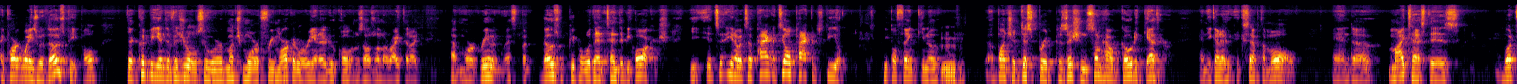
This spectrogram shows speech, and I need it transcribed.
I part ways with those people. There could be individuals who are much more free market oriented who call themselves on the right that I have more agreement with, but those people would then tend to be hawkish. It's a, you know it's a pack it's the old package deal people think you know mm-hmm. a bunch of disparate positions somehow go together, and you got to accept them all. And uh, my test is what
